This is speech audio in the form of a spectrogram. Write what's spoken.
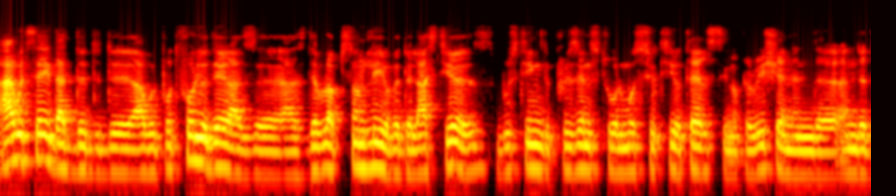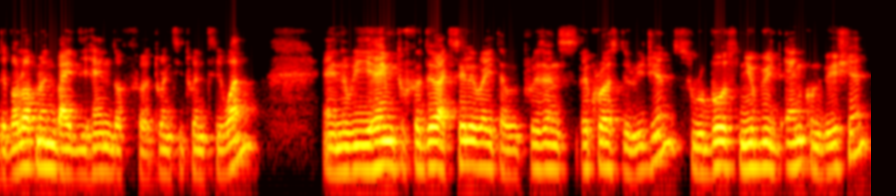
I would say that the, the, the, our portfolio there has uh, has developed soundly over the last years, boosting the presence to almost 30 hotels in operation and uh, under development by the end of uh, 2021 and we aim to further accelerate our presence across the region through both new build and conversion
